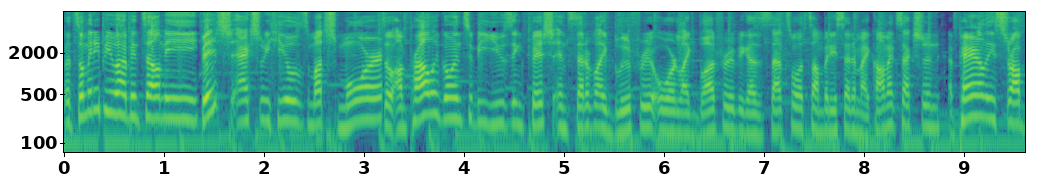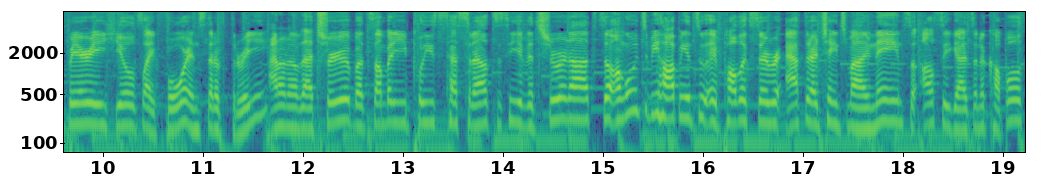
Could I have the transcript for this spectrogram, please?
But so many people have been telling me fish actually heals much more, so I'm probably going to be using fish instead of like blue fruit or like blood fruit because that's what somebody said in my comment section. Apparently strawberry heals like 4 instead of 3. I don't know if that's true, but somebody please test it out to see if it's true or not. So I'm going to be hopping into a public server after I change my name, so I'll see you guys in a couple of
